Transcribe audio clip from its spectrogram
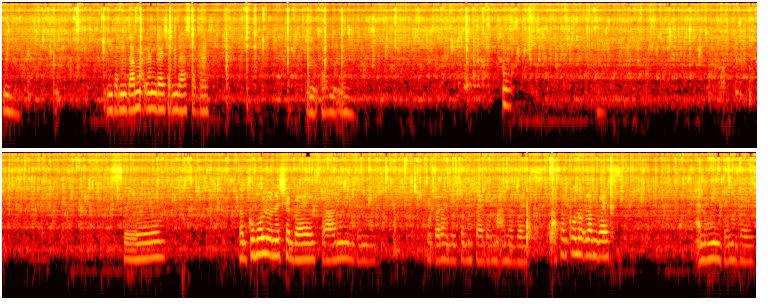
Mm. Ang tamang-tama lang guys, ang lasa guys. Tama-tama lang. Mm. So, pag kumulo na siya guys, ano yun na. Kasi para hindi siya masyadong maano guys. Isang kulo lang guys. Anuhin ko na guys.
